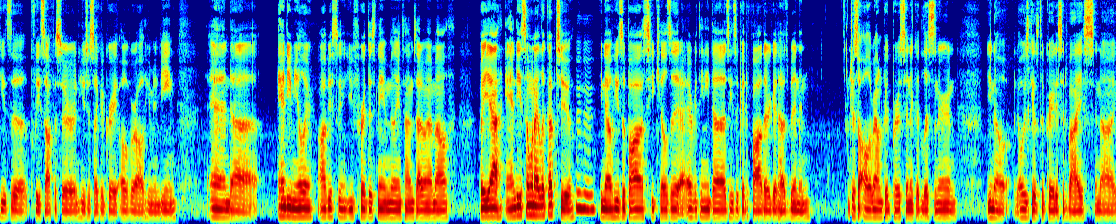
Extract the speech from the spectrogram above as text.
he's a police officer, and he's just like a great overall human being. And uh, Andy Mueller, obviously, you've heard this name a million times out of my mouth. But yeah, Andy's someone I look up to. Mm-hmm. You know, he's a boss. He kills it at everything he does. He's a good father, a good husband, and just an all around good person, a good listener, and you know, always gives the greatest advice. And uh,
